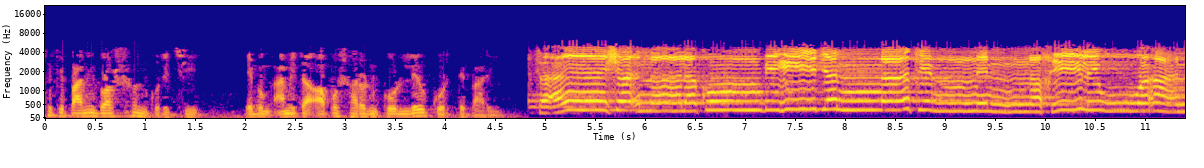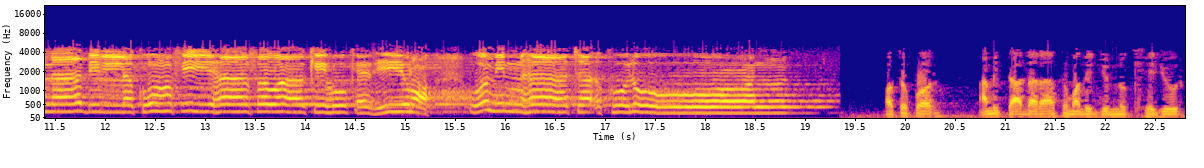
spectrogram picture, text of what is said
থেকে পানি বর্ষণ করেছি এবং আমি তা অপসারণ করলেও করতে পারি। অতপর আমি তা দ্বারা তোমাদের জন্য খেজুর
